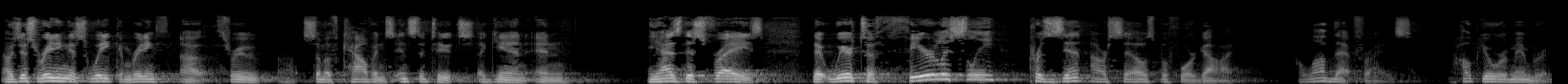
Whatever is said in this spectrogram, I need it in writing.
I was just reading this week, I'm reading uh, through uh, some of Calvin's Institutes again, and he has this phrase that we're to fearlessly present ourselves before God. I love that phrase. I hope you'll remember it.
